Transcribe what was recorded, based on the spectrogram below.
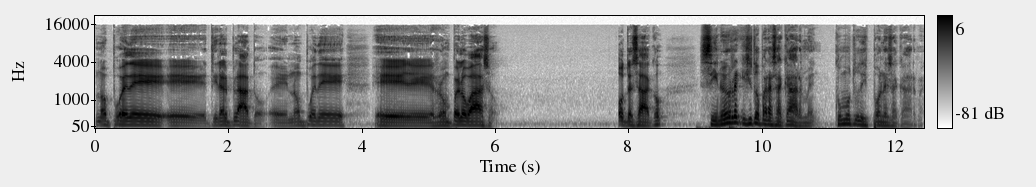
no puede eh, tirar el plato, eh, no puede eh, romper los vasos. O te saco. Si no hay un requisito para sacarme, ¿cómo tú dispones sacarme?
